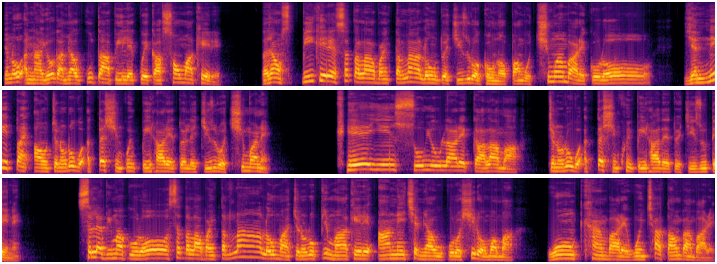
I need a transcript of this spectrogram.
ကျွန်တော်အနာရောဂါမြောက်ကုသပေးလဲကွယ်ကာဆောင်းမခဲ့တယ်။ဒါကြောင့်ပြီးခဲ့တဲ့17လပိုင်းတလလုံးအတွက်ကြီးစုတော်ဂုဏ်တော်ပေါင်းကိုချီးမွမ်းပါတယ်ကိုတော်။ယနေ့တိုင်အောင်ကျွန်တော်တို့ကိုအသက်ရှင်ခွင့်ပေးထားတဲ့အတွက်လည်းကြီးစုတော်ချီးမွမ်းတယ်။ခဲရင်ဆိုးယုတ်လာတဲ့ကာလမှာကျွန်တော်တို့ကိုအသက်ရှင်ခွင့်ပေးထားတဲ့အတွက်ကျေးဇူးတင်တယ်။ဆက်လက်ပြီးမှကိုတော်17လပိုင်းတလလုံးမှာကျွန်တော်တို့ပြစ်မှားခဲ့တဲ့အားနည်းချက်များကိုကိုတော်ရှိတော်မှာဝန်ခံပါတယ်ဝန်ချတောင်းပန်ပါတယ်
